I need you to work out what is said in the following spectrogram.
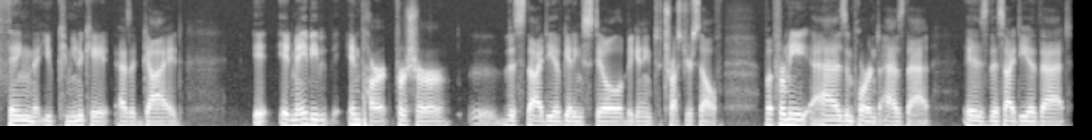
thing that you communicate as a guide, it it may be in part for sure uh, this the idea of getting still, beginning to trust yourself. But for me, as important as that is this idea that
